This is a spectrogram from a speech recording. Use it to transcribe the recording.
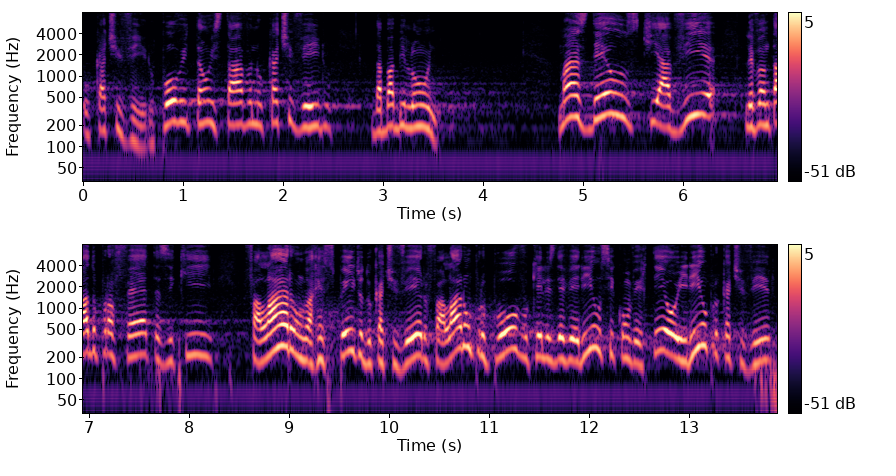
o cativeiro. O povo então estava no cativeiro da Babilônia. Mas Deus, que havia levantado profetas e que falaram a respeito do cativeiro, falaram para o povo que eles deveriam se converter ou iriam para o cativeiro.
